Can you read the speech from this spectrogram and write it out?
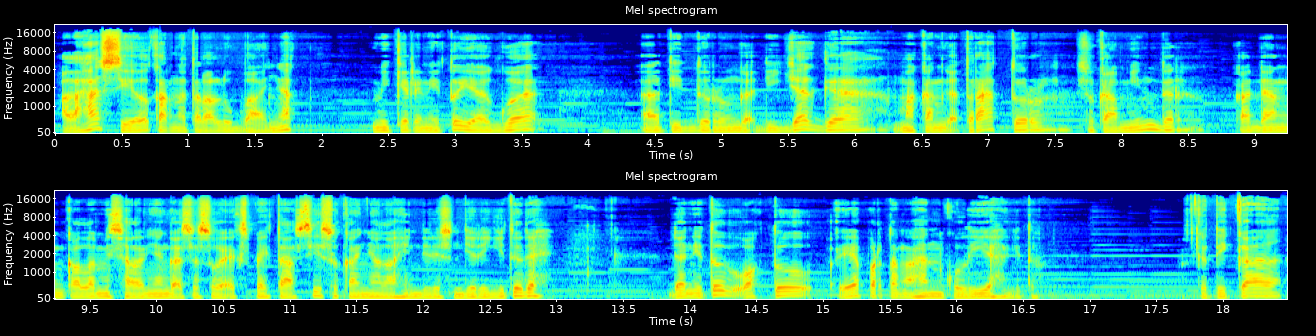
Alhasil karena terlalu banyak mikirin itu ya gue uh, tidur nggak dijaga makan nggak teratur suka minder. Kadang kalau misalnya nggak sesuai ekspektasi suka nyalahin diri sendiri gitu deh. Dan itu waktu ya pertengahan kuliah gitu. Ketika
